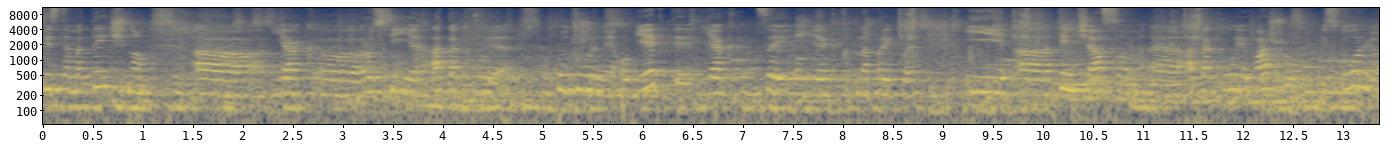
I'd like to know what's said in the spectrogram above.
систематично, е, як е, Росія атакує культурні об'єкти, як цей об'єкт, наприклад, і е, тим часом атакує вашу історію,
